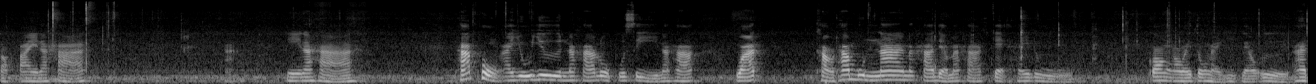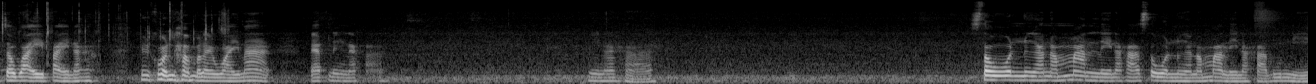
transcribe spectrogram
ต่อไปนะคะนี่นะคะพระผงอายุยืนนะคะหลวงปู่ศรีนะคะ วัดเขาท่าบุญนาคนะคะ เดี๋ยวนะคะ แกะให้ดูกล้องเอาไว้ตรงไหนอีกแล้วเอ่ยอาจจะไวไปนะคะ เป็นคนทำอะไรไวมาก แป๊บหนึ่งนะคะ นี่นะคะโซนเนื้อน้ำมันเลยนะคะ โซนเนื้อน้ำมันเลยนะคะ รุ่นนี้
